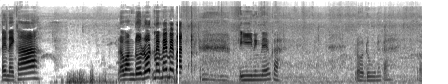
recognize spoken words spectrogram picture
ไปไหนคะ ระวังโดนรถไม่ไม่ไม่ปัด ปีหนึ่งแล้วค่ะ รอดูนะคะ รอ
